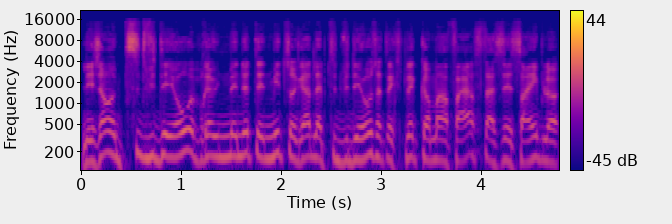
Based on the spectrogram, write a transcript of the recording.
Les gens ont une petite vidéo, après une minute et demie, tu regardes la petite vidéo, ça t'explique comment faire. C'est assez simple. là.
